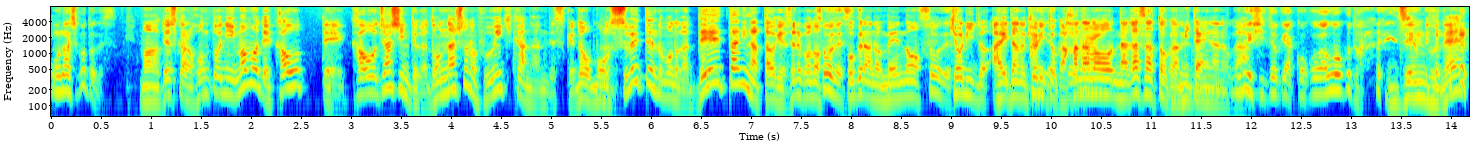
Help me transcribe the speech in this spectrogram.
同じことです。まあですから本当に今まで顔って顔写真というかどんな人の雰囲気かなんですけどもうすべてのものがデータになったわけですよね。この僕らの目の距離と間の距離とか鼻の長さとかみたいなのが。嬉しい時はここが動くとか全部ね。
